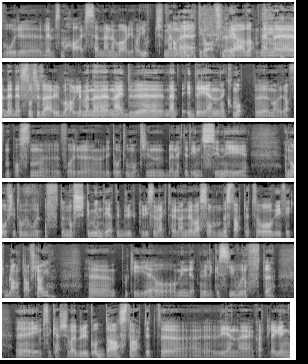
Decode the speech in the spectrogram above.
hvor, eh, hvem som har senderne, hva de har gjort. Men, Alle liker å avsløre. Ja da, men det, det, stort sett er det ubehagelig. Men nei, du, nei, ideen kom opp når Aftenposten for litt over to måneder siden ble nektet innsyn i en oversikt over hvor ofte norske myndigheter bruker disse verktøyene. Det var sånn det startet, og vi fikk blankt avslag. Politiet og myndighetene ville ikke si hvor ofte Eh, IMSI-catcher var i bruk. Og da startet eh, vi en eh, kartlegging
